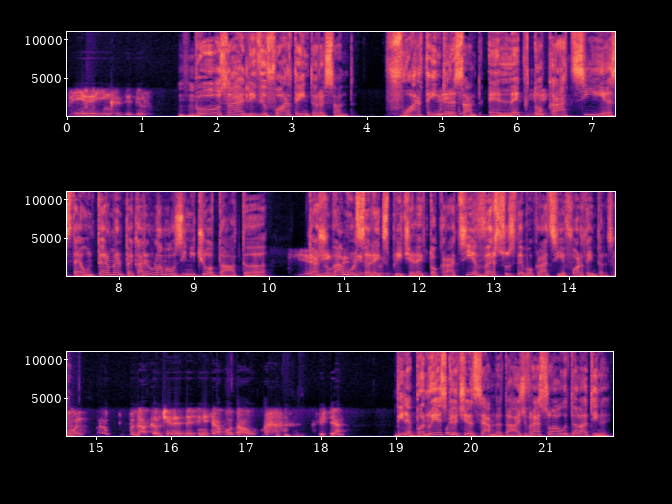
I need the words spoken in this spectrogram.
e incredibil. Bă, stai, Liviu, foarte interesant. Foarte interesant. Electocrație este un termen pe care nu l-am auzit niciodată. E Te-aș ruga mult să le incredibil. explici. Electocrație versus democrație. Foarte interesant. Bun. Dacă îmi cereți definiția, vă dau. Cristian. Bine, bănuiesc Păi- eu ce înseamnă, dar aș vrea să o aud de la tine.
